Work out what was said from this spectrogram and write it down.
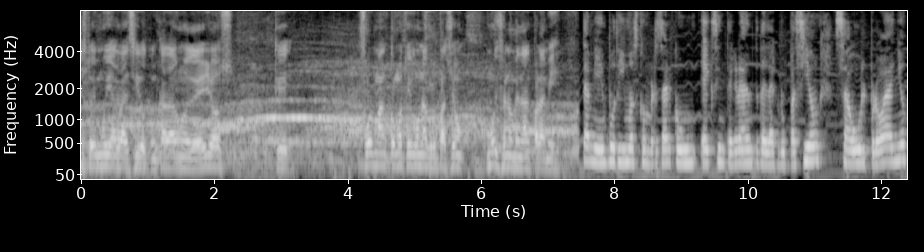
Estoy muy agradecido con cada uno de ellos que forman, como te digo, una agrupación muy fenomenal para mí. También pudimos conversar con un ex integrante de la agrupación, Saúl Proaño,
